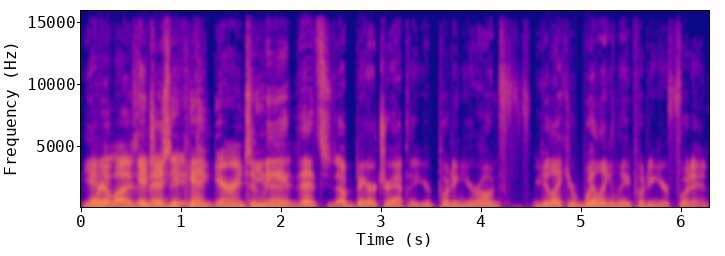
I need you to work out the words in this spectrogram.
Yeah, realizing It that he it- can't guarantee To me, that. that's a bear trap that you're putting your own. You're like you're willingly putting your foot in.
